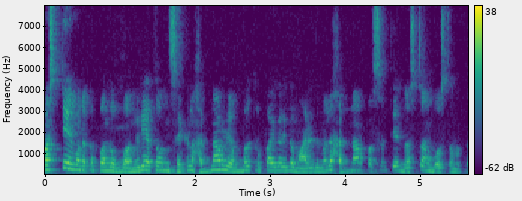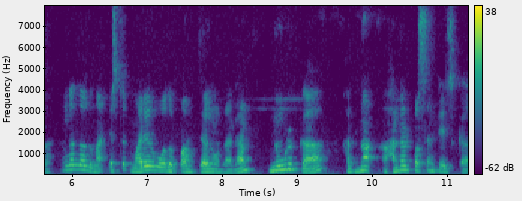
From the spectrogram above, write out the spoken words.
ಫಸ್ಟ್ ಏನು ಮಾಡಬೇಕಪ್ಪ ಅಂದ್ರೆ ಒಬ್ಬ ಅಂಗಡಿ ಅಥವಾ ಒಂದು ಸೈಕಲ್ ಹದಿನಾರು ಎಂಬತ್ತು ರೂಪಾಯಿಗಳಿಗೆ ಮಾರಿದ ಮೇಲೆ ಹದಿನಾರು ಪರ್ಸೆಂಟೇಜ್ ನಷ್ಟ ಅನುಭವಿಸ್ತಾನಂತ ಹಂಗಂದ್ರೆ ಅದನ್ನ ಎಷ್ಟಕ್ಕೆ ಮಾರಿರ್ಬೋದಪ್ಪ ಅಂತೇಳಿ ನೋಡಿದಾಗ ನೂರಕ್ಕೆ ಹದಿನಾ ಹಂಡ್ರೆಡ್ ಪರ್ಸೆಂಟೇಜ್ಗೆ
